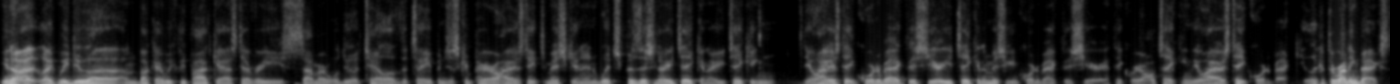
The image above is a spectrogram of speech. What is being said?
you know like we do a on buckeye weekly podcast every summer we'll do a tale of the tape and just compare ohio state to michigan and which position are you taking are you taking the ohio state quarterback this year are you taking a michigan quarterback this year i think we're all taking the ohio state quarterback you look at the running backs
